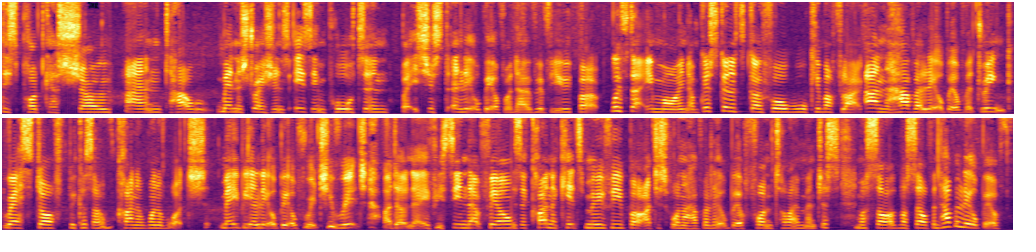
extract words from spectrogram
this podcast show and how menstruations is important, but it's just a little bit of an overview. But with that in mind, I'm just going to go for a walk in my flat and have a little bit of a drink, rest off because I kind of want to watch maybe a little bit of Richie Rich. I don't know if you've seen that film. It's a kind of kids movie, but I just want to have a little bit of fun time and just massage myself and have a little bit of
